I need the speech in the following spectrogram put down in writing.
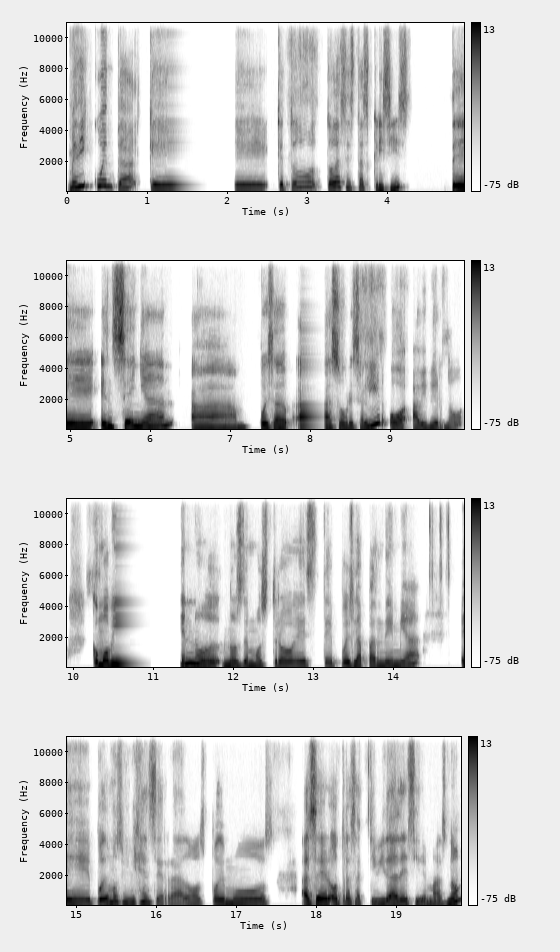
me di cuenta que eh, que todo, todas estas crisis te enseñan a, pues a, sobresalir o a vivir, ¿no? Como bien nos demostró este, pues la pandemia, eh, podemos vivir encerrados, podemos hacer otras actividades y demás, ¿no?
